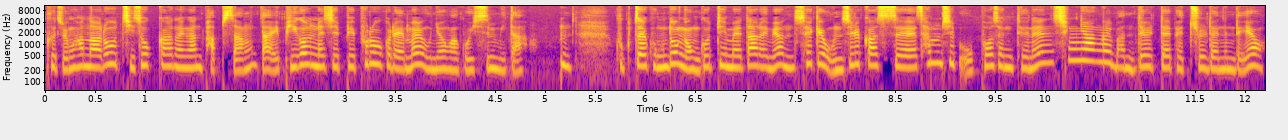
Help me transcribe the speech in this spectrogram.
그중 하나로 지속 가능한 밥상 나의 비건 레시피 프로그램을 운영하고 있습니다. 국제 공동 연구팀에 따르면 세계 온실가스의 35%는 식량을 만들 때 배출되는데요.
